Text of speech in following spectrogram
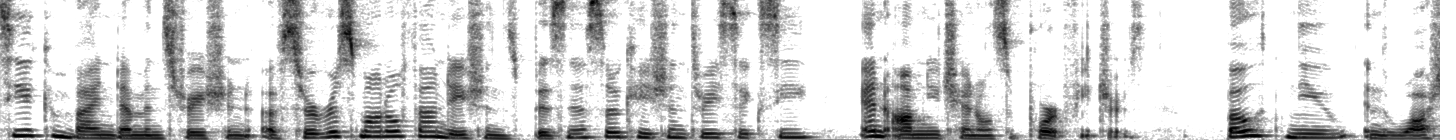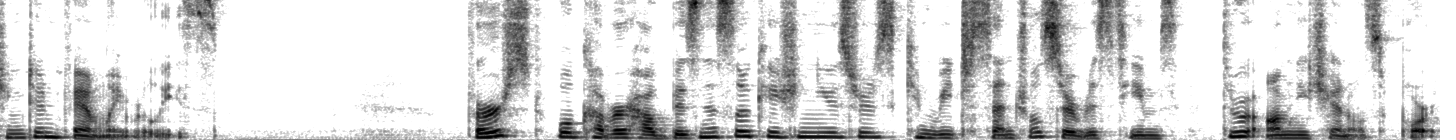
see a combined demonstration of Service Model Foundation's Business Location 360 and Omnichannel support features, both new in the Washington Family release. First, we'll cover how business location users can reach central service teams through omnichannel support.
